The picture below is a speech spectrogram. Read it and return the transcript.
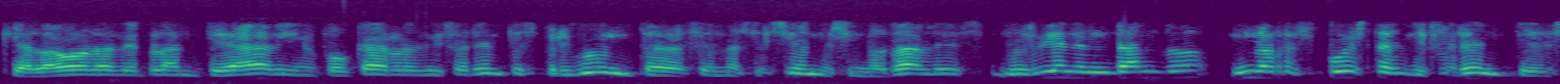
Que a la hora de plantear y enfocar las diferentes preguntas en las sesiones sinodales nos vienen dando unas respuestas diferentes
